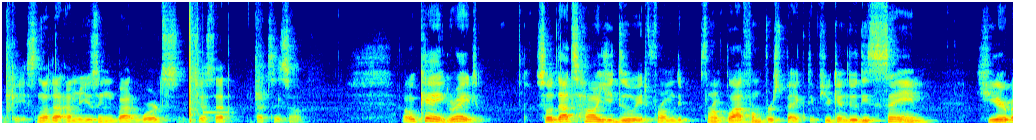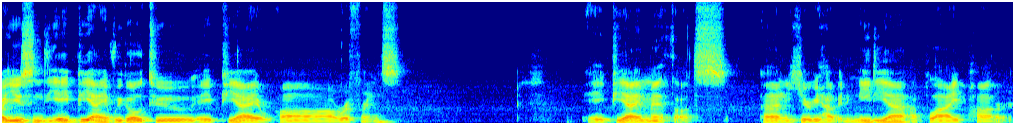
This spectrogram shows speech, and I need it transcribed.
Okay, it's not that I'm using bad words, just that that's the sound. Okay, great. So that's how you do it from the from platform perspective. You can do the same here by using the API. If we go to API uh, reference, API methods, and here you have it media apply pattern.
